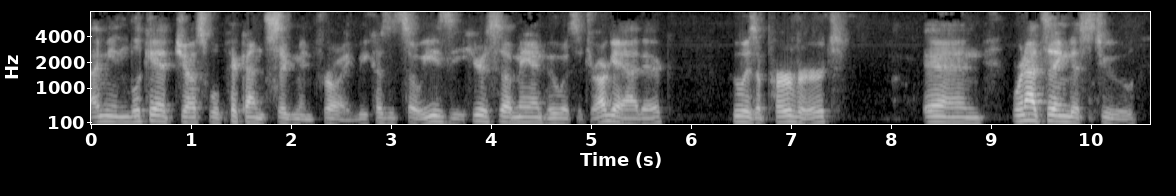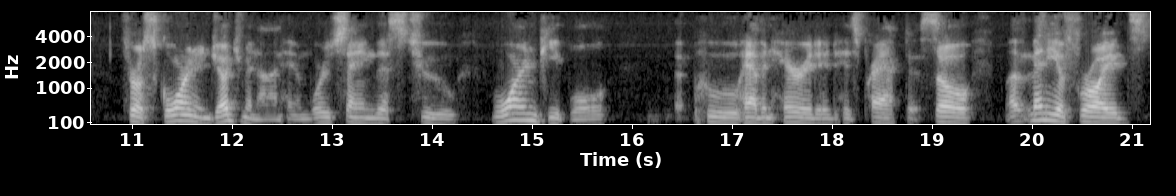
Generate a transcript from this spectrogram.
I mean, look at just we'll pick on Sigmund Freud because it's so easy. Here's a man who was a drug addict, who was a pervert, and we're not saying this to throw scorn and judgment on him. We're saying this to warn people who have inherited his practice. So uh, many of Freud's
